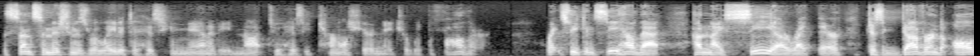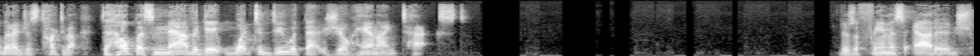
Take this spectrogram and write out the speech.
The Son's submission is related to his humanity, not to his eternal shared nature with the Father right? So you can see how that, how Nicaea right there just governed all that I just talked about to help us navigate what to do with that Johannine text. There's a famous adage,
